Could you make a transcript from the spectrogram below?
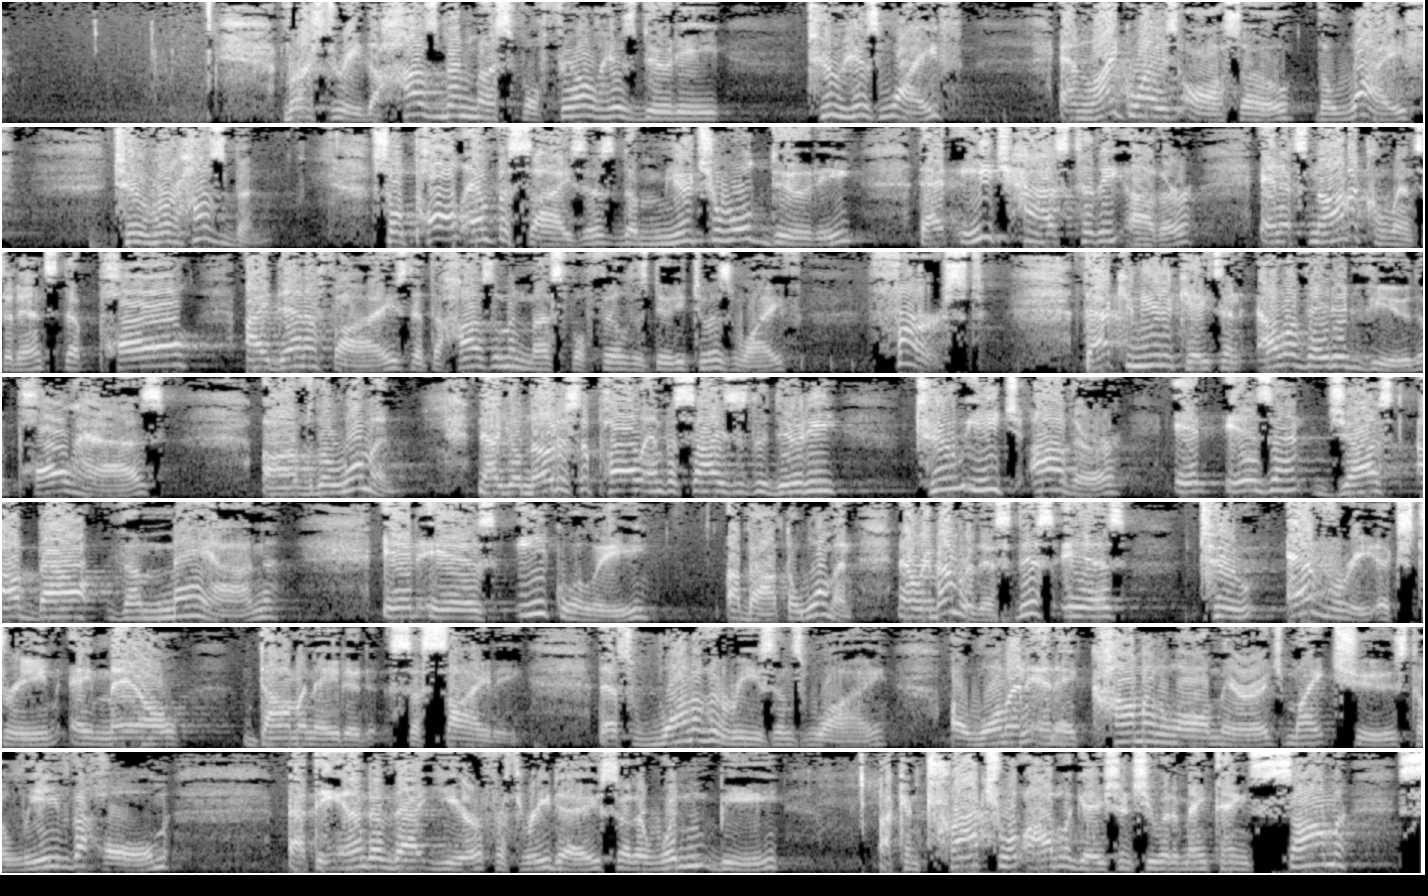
Verse 3 The husband must fulfill his duty to his wife, and likewise also the wife to her husband. So Paul emphasizes the mutual duty that each has to the other, and it's not a coincidence that Paul identifies that the husband must fulfill his duty to his wife first. That communicates an elevated view that Paul has of the woman. Now you'll notice that Paul emphasizes the duty to each other. It isn't just about the man. It is equally about the woman. Now remember this. This is to every extreme a male dominated society. That's one of the reasons why a woman in a common law marriage might choose to leave the home at the end of that year for three days, so there wouldn't be a contractual obligation. She would have maintained some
